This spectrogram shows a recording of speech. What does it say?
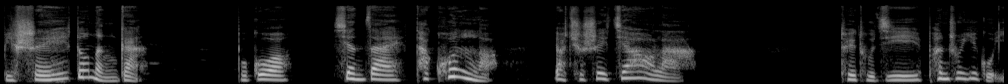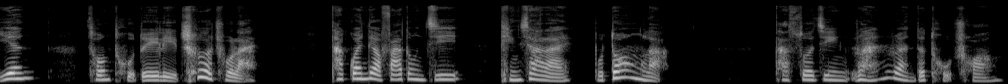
比谁都能干。不过，现在他困了，要去睡觉啦。推土机喷出一股烟，从土堆里撤出来。他关掉发动机，停下来不动了。他缩进软软的土床，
